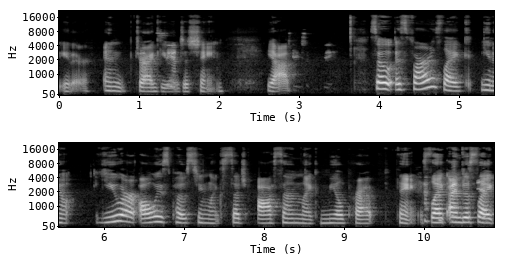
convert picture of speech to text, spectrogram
either and drag you into shame. Yeah. So, as far as like, you know, you are always posting like such awesome like meal prep things. Like I'm just like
